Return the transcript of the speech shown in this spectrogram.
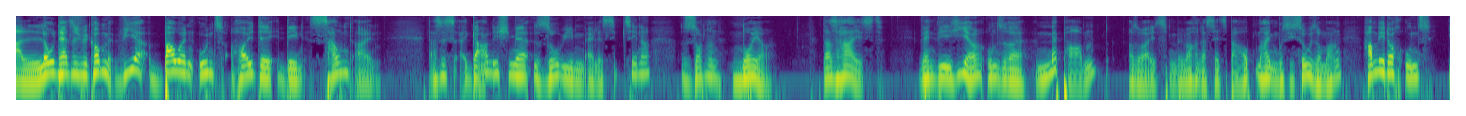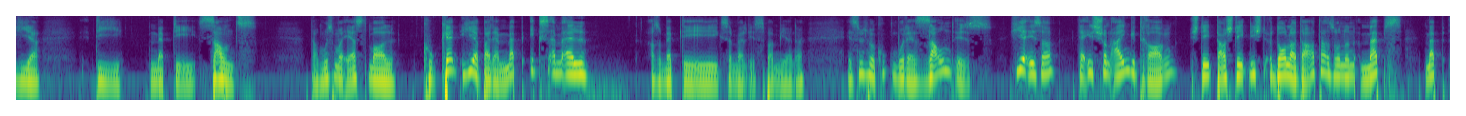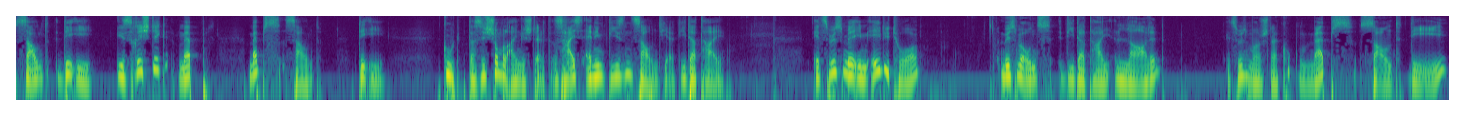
Hallo und herzlich willkommen. Wir bauen uns heute den Sound ein. Das ist gar nicht mehr so wie im LS17er, sondern neuer. Das heißt, wenn wir hier unsere Map haben, also jetzt, wir machen das jetzt bei Hauptenheim, muss ich sowieso machen, haben wir doch uns hier die Map.de Sounds. Da muss man erstmal gucken, hier bei der Map XML, also Map.de XML ist bei mir, ne? Jetzt müssen wir gucken, wo der Sound ist. Hier ist er. Der ist schon eingetragen. Steht, da steht nicht Dollar Data, sondern Maps, mapsound.de. Ist richtig? Map, mapssound.de. Gut, das ist schon mal eingestellt. Das heißt, er nimmt diesen Sound hier, die Datei. Jetzt müssen wir im Editor, müssen wir uns die Datei laden. Jetzt müssen wir schnell gucken. mapssound.de.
